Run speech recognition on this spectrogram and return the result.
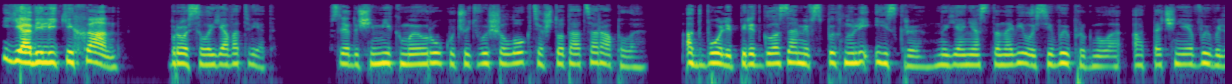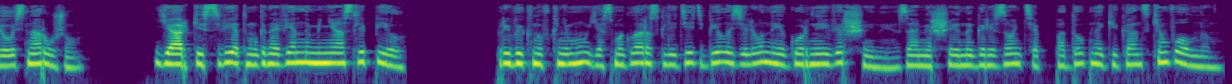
«Я великий хан!» — бросила я в ответ. В следующий миг мою руку чуть выше локтя что-то оцарапало. От боли перед глазами вспыхнули искры, но я не остановилась и выпрыгнула, а точнее вывалилась наружу. Яркий свет мгновенно меня ослепил. Привыкнув к нему, я смогла разглядеть бело-зеленые горные вершины, замершие на горизонте, подобно гигантским волнам.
